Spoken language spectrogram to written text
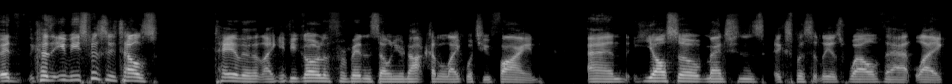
it because he specifically tells Taylor that like if you go to the Forbidden Zone, you're not gonna like what you find, and he also mentions explicitly as well that like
